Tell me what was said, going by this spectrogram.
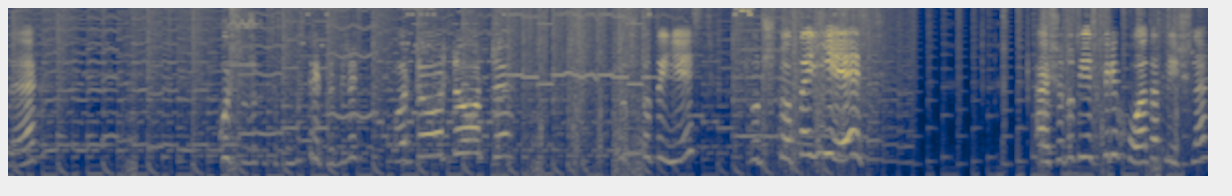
Так. Хочется уже как-то побыстрее пробежать. Вот, вот, вот. Тут что-то есть? Тут что-то есть. А еще тут есть переход, отлично.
